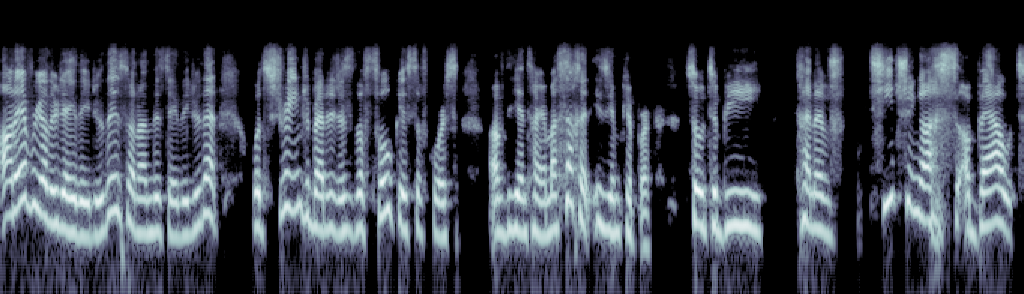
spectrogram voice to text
on every other day they do this, and on this day they do that. What's strange about it is the focus, of course, of the entire Masachet is Yom Kippur. So to be kind of teaching us about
